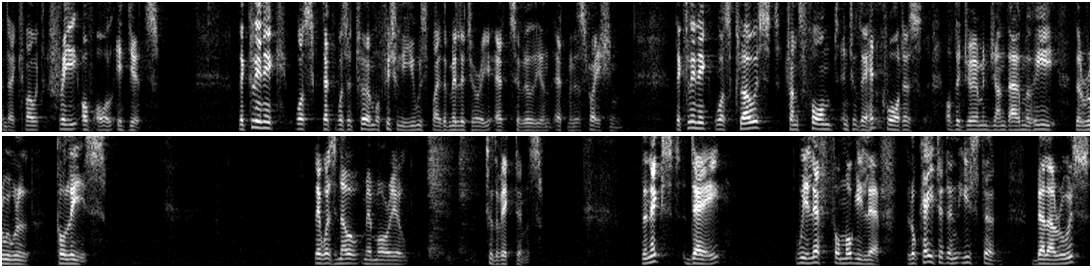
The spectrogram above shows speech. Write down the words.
and I quote, free of all idiots. The clinic was, that was a term officially used by the military and civilian administration. The clinic was closed, transformed into the headquarters of the German Gendarmerie, the rural police. There was no memorial to the victims. The next day, we left for Mogilev, located in eastern Belarus,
